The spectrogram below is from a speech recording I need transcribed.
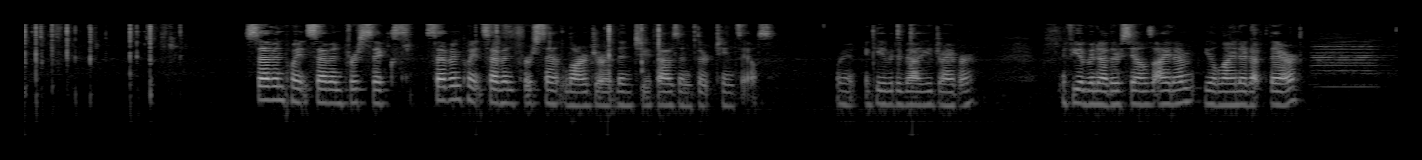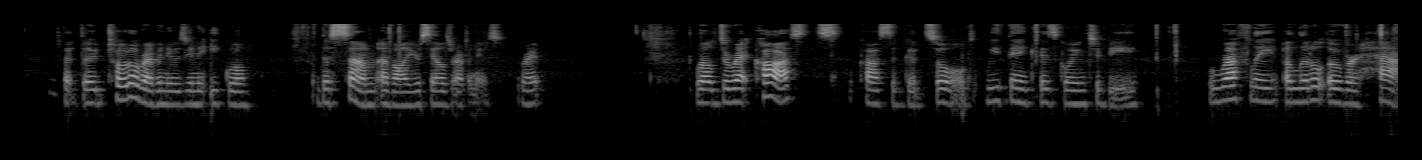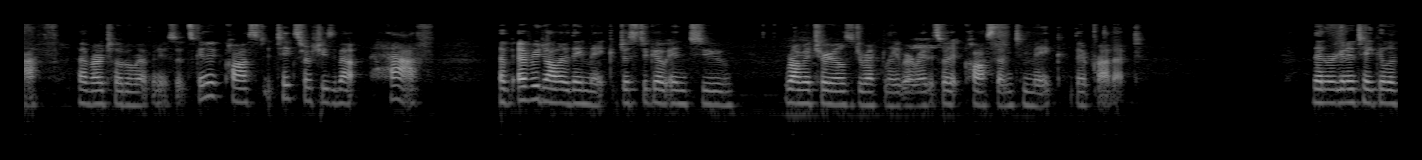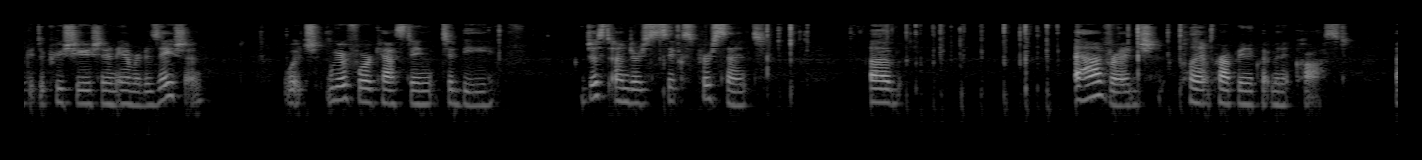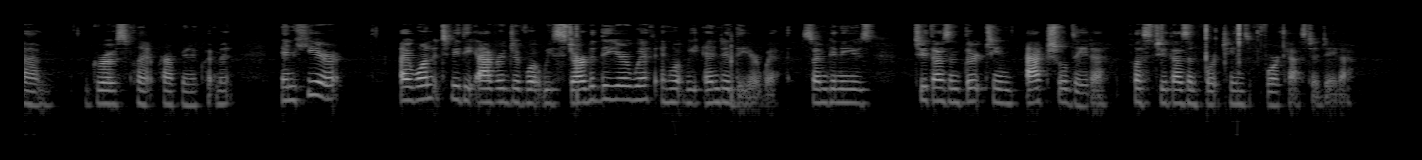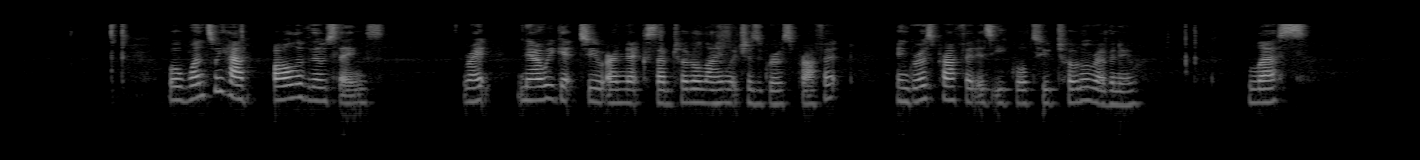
7.7 per 6, 7.7% larger than 2013 sales. Right, I gave it a value driver. If you have another sales item, you'll line it up there. But the total revenue is going to equal the sum of all your sales revenues, right? Well, direct costs, cost of goods sold, we think is going to be roughly a little over half of our total revenue. So it's going to cost, it takes Hershey's about half of every dollar they make just to go into raw materials, direct labor, right? It's what it costs them to make their product. Then we're going to take a look at depreciation and amortization, which we're forecasting to be just under 6% of average plant, property, and equipment at cost, um, gross plant, property, and equipment. And here, I want it to be the average of what we started the year with and what we ended the year with. So I'm going to use 2013 actual data plus 2014's forecasted data. Well, once we have all of those things, right, now we get to our next subtotal line, which is gross profit. And gross profit is equal to total revenue less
